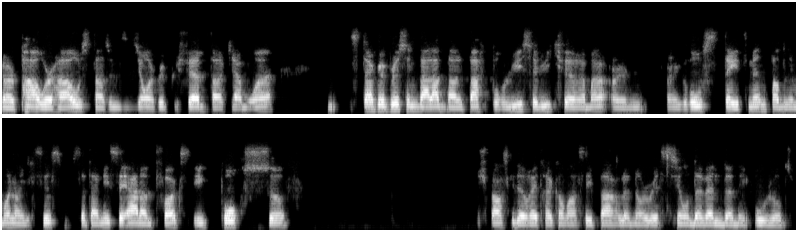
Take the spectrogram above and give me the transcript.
un powerhouse, dans une division un peu plus faible tant qu'à moi c'est un peu plus une balade dans le parc pour lui. Celui qui fait vraiment un, gros statement, pardonnez-moi l'anglicisme, cette année, c'est Adam Fox. Et pour ça, je pense qu'il devrait être récompensé par le Norris si on devait le donner aujourd'hui.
